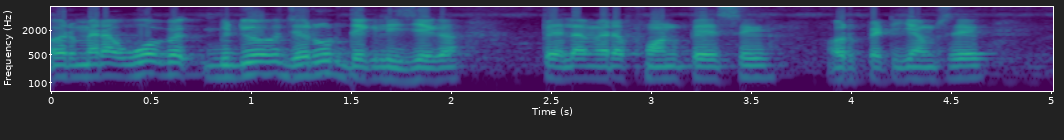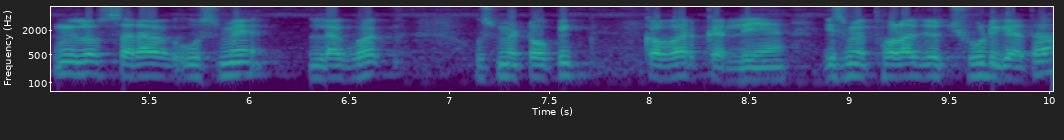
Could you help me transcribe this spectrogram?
और मेरा वो वीडियो ज़रूर देख लीजिएगा, पहला मेरा फ़ोनपे से और पेटीएम से मतलब सारा उसमें लगभग, उसमें टॉपिक कवर कर लिए हैं। इसमें थोड़ा जो छूट गया था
